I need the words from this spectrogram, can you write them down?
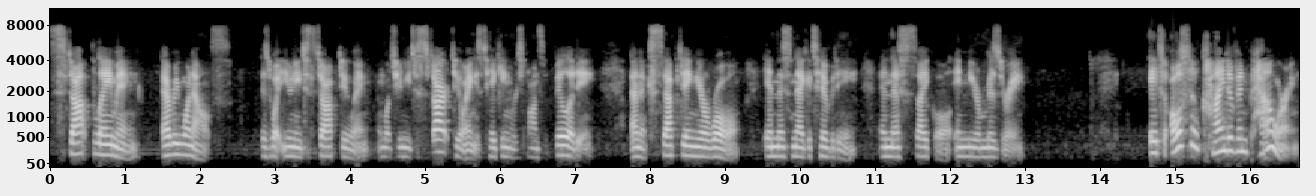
stop blaming everyone else, is what you need to stop doing. And what you need to start doing is taking responsibility and accepting your role in this negativity, in this cycle, in your misery. It's also kind of empowering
